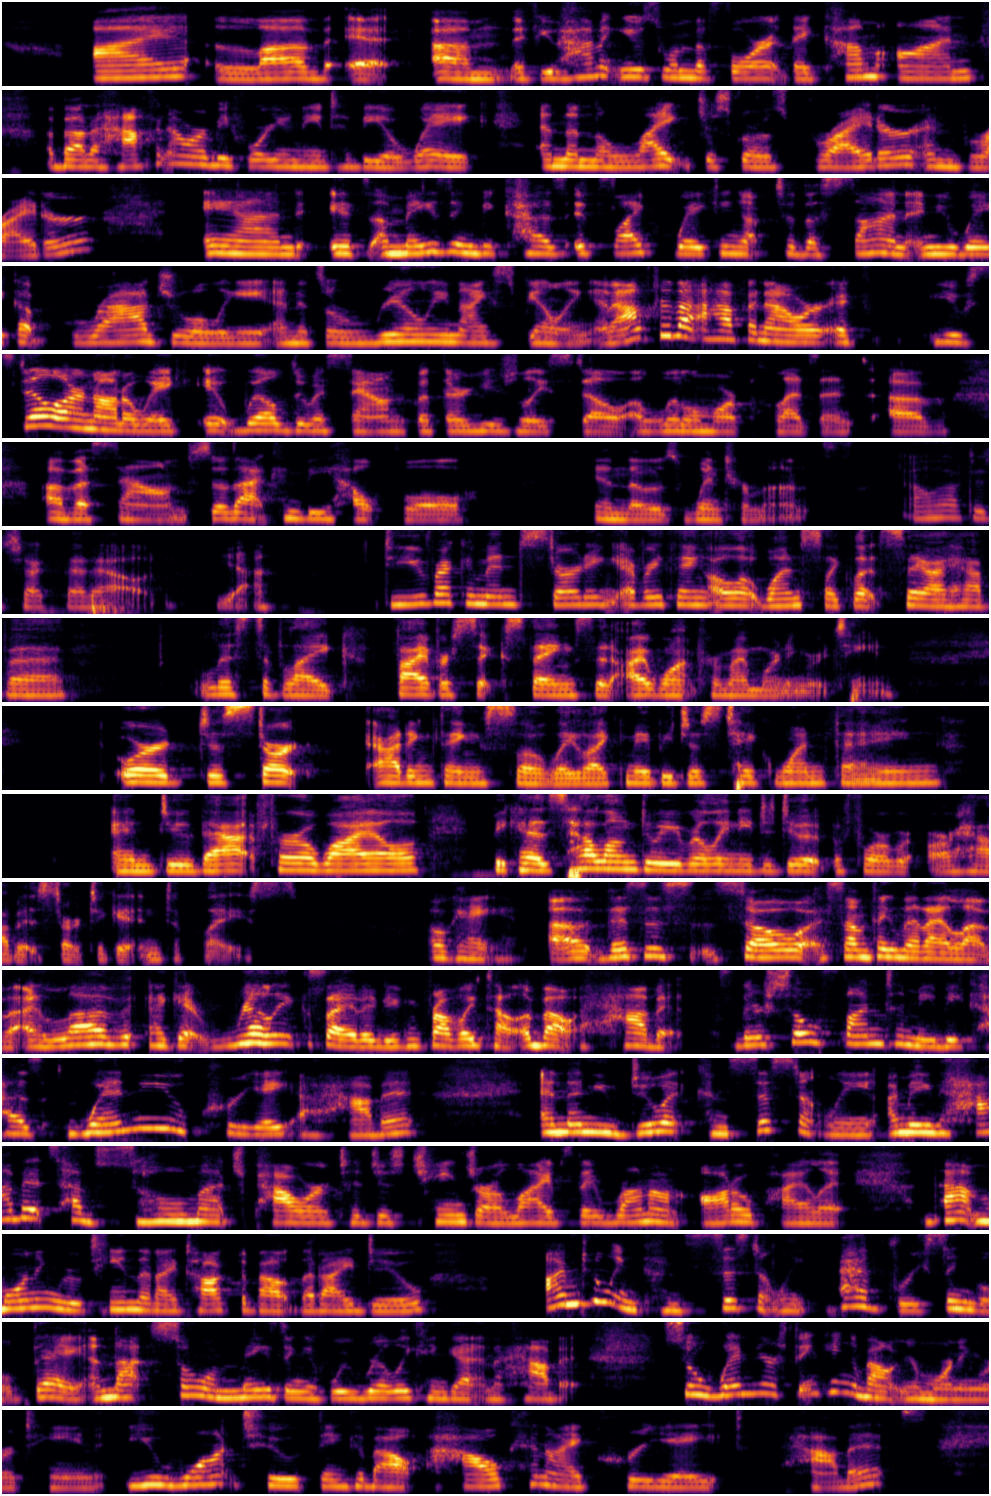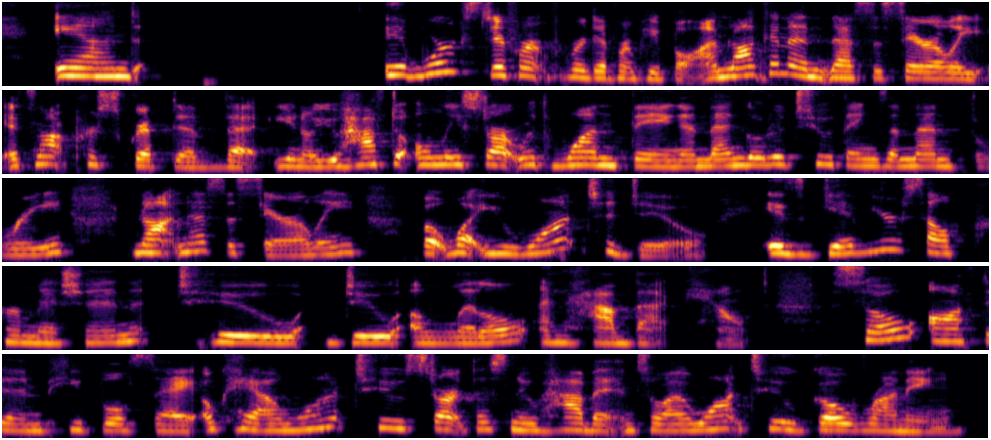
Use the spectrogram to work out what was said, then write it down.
I love it. Um, if you haven't used one before, they come on about a half an hour before you need to be awake, and then the light just grows brighter and brighter. And it's amazing because it's like waking up to the sun and you wake up gradually, and it's a really nice feeling. And after that half an hour, if you still are not awake, it will do a sound, but they're usually still a little more pleasant of, of a sound. So that can be helpful in those winter months. I'll have to check that out. Yeah. Do you recommend starting everything all at once? Like, let's say I have a list of like five or six things that I want for my morning routine, or just start adding things slowly, like maybe just take one thing and do that for a while because how long do we really need to do it before our habits start to get into place Okay, uh, this is so something that I love. I love, I get really excited, you can probably tell, about habits. They're so fun to me because when you create a habit and then you do it consistently, I mean, habits have so much power to just change our lives. They run on autopilot. That morning routine that I talked about that I do, I'm doing consistently every single day. And that's so amazing if we really can get in a habit. So when you're thinking about your morning routine, you want to think about how can I create habits? And it works different for different people. I'm not going to necessarily it's not prescriptive that you know you have to only start with one thing and then go to two things and then three not necessarily. But what you want to do is give yourself permission to do a little and have that count. So often people say okay i want to start this new habit and so i want to go running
